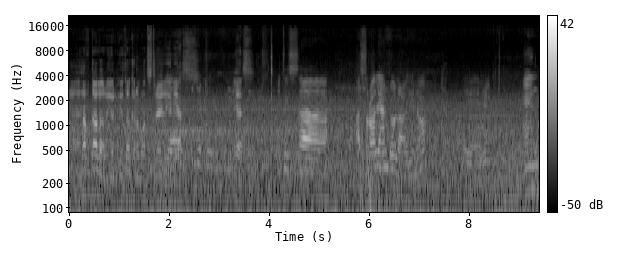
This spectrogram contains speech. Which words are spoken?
Uh, half dollar. You're, you're talking about Australian, Yeah, yes. similar to- Yes. It is uh, Australian dollar, you know. And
